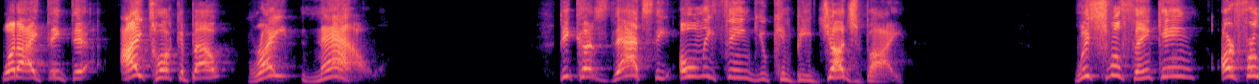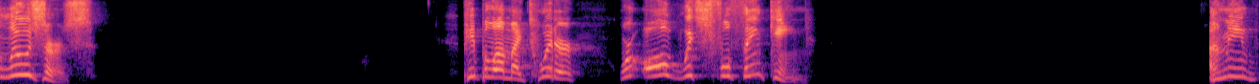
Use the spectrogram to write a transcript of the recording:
what I think that I talk about right now. Because that's the only thing you can be judged by. Wishful thinking are for losers. People on my Twitter were all wishful thinking. I mean,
